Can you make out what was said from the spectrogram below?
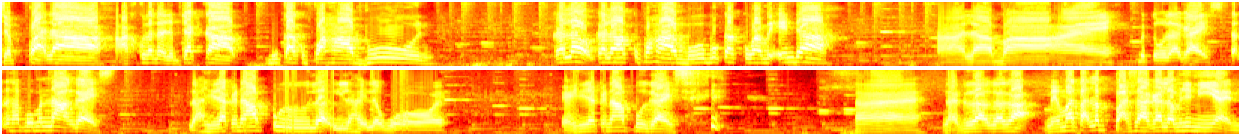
Cepatlah. Aku tak ada bercakap. Bukan aku faham pun. Kalau kalau aku faham bu, bukan aku ambil endah. Alamak ai. Betul lah guys. Tak ada siapa menang guys. Lah ni dah kenapa la ilaha illallah. Eh ni dah kenapa guys? ha, nak gerak-gerak. Memang tak lepas lah kalau macam ni kan.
